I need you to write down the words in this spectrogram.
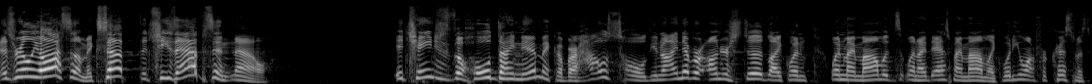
It's really awesome, except that she's absent now. It changes the whole dynamic of our household. You know, I never understood like when, when my mom would, when I'd ask my mom, like, what do you want for Christmas?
